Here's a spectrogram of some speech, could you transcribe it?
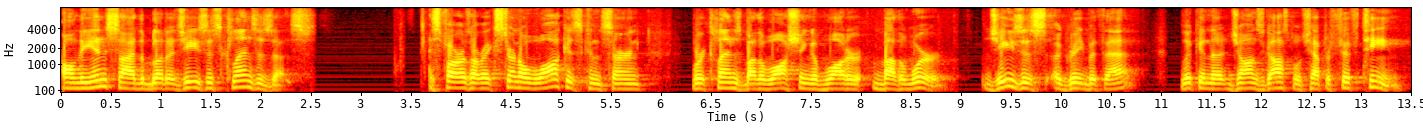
on the inside, the blood of Jesus cleanses us. As far as our external walk is concerned, we're cleansed by the washing of water by the word. Jesus agreed with that. Look in the John's Gospel, chapter 15,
